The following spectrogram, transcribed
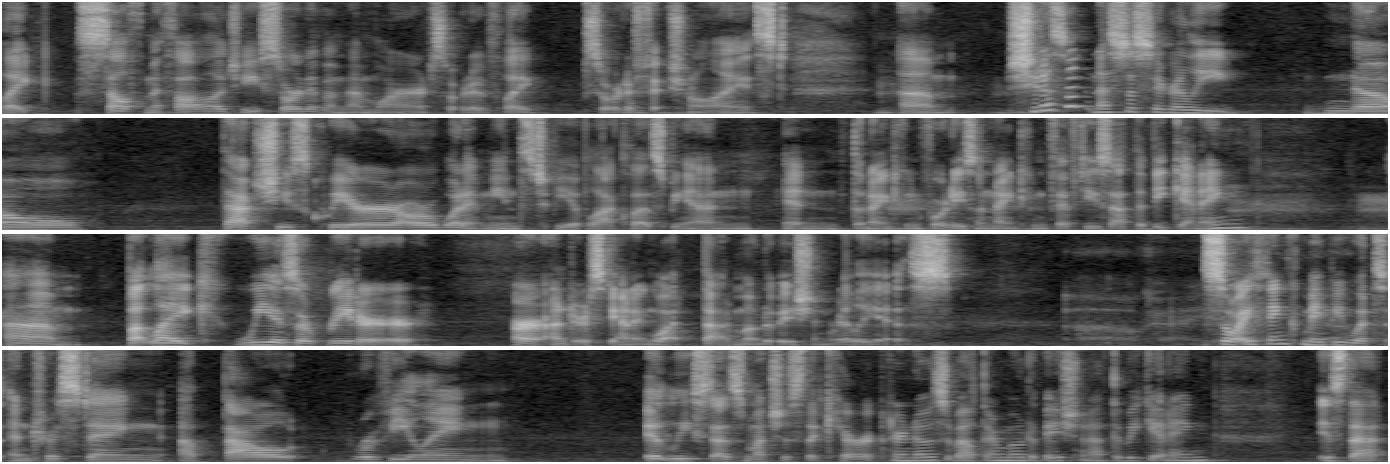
like self mythology, sort of a memoir, sort of like sort of fictionalized. Um, she doesn't necessarily know that she's queer or what it means to be a black lesbian in the 1940s and 1950s at the beginning. Um, but like we as a reader are understanding what that motivation really is. okay. So I think maybe what's interesting about revealing at least as much as the character knows about their motivation at the beginning is that,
